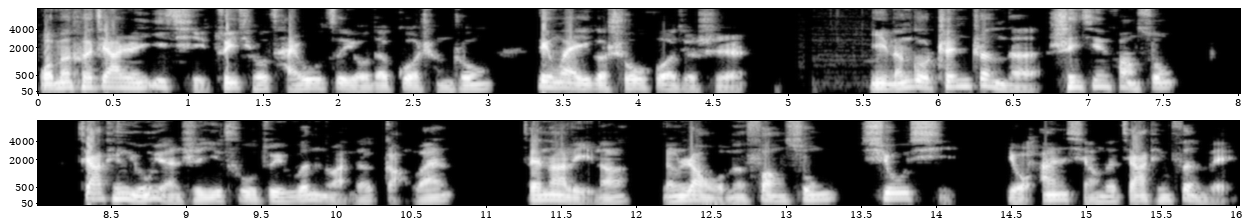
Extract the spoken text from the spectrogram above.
我们和家人一起追求财务自由的过程中，另外一个收获就是，你能够真正的身心放松。家庭永远是一处最温暖的港湾，在那里呢，能让我们放松休息。有安详的家庭氛围，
